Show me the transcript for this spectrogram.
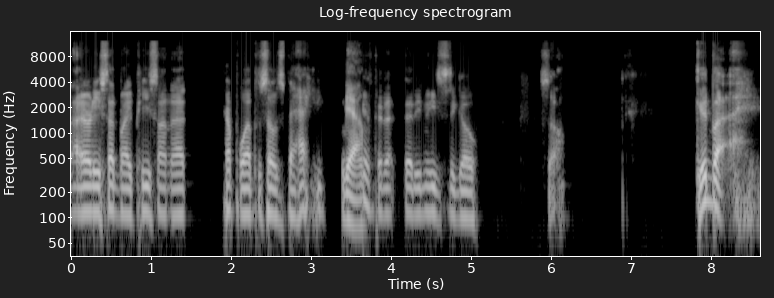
I already said my piece on that a couple episodes back Yeah. that, that he needs to go. So goodbye.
